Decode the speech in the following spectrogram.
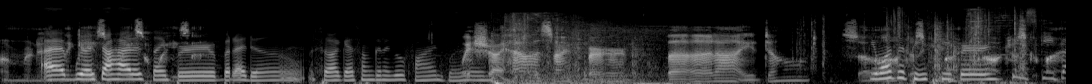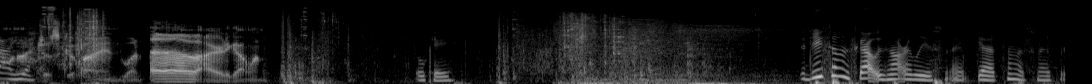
I'm running. I wish I had a gaze away, sniper, but I don't. So I guess I'm gonna go find one. Wish I had a sniper, but I don't. So You want I'll the just find- peacekeeper? Just go Peacekeeper find here. one, Just go find one. Oh, I already got one. Okay. The G7 Scout is not really a sniper. Yeah, it's not a sniper.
